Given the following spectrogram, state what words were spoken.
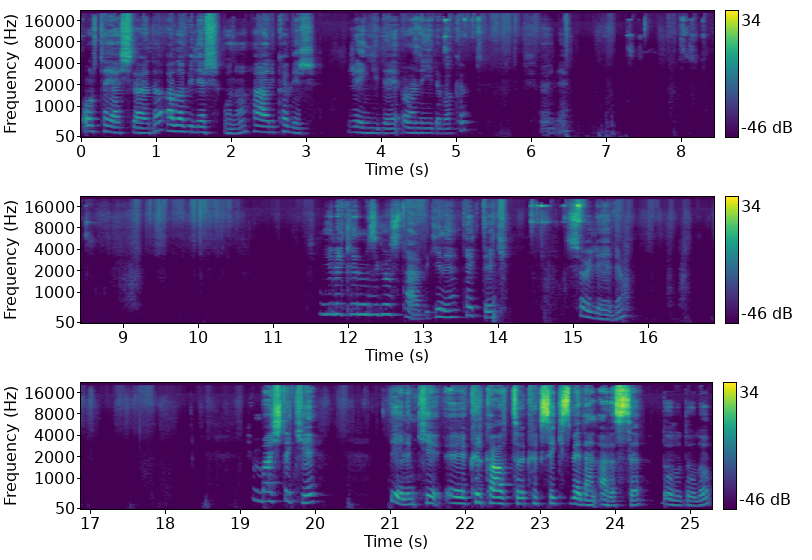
orta yaşlarda alabilir bunu. Harika bir rengi de örneği de bakın. Şöyle. Yeleklerimizi gösterdik. Yine tek tek söyleyelim. Şimdi baştaki diyelim ki 46-48 beden arası dolu dolu.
